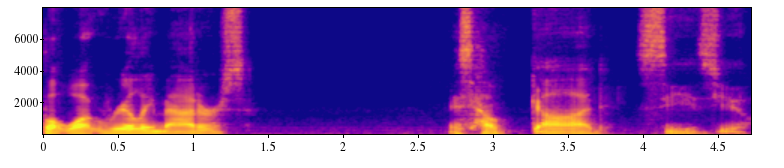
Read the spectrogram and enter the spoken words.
But what really matters is how God sees you.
